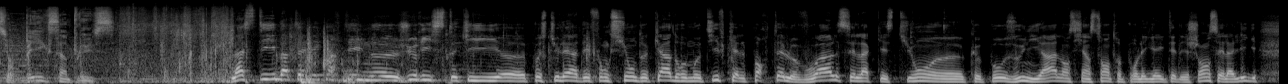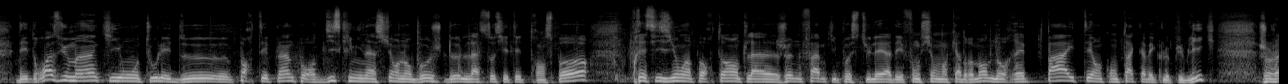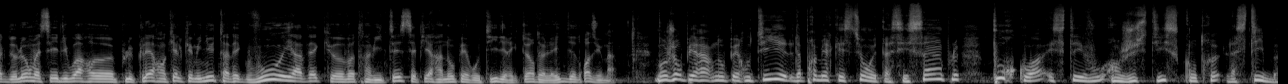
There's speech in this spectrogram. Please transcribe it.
sur BX1 ⁇ La STIB a-t-elle écarté une juriste qui euh, postulait à des fonctions de cadre au motif qu'elle portait le voile? C'est la question euh, que pose UNIA, l'ancien centre pour l'égalité des chances, et la Ligue des droits humains qui ont tous les deux porté plainte pour discrimination à l'embauche de la société de transport. Précision importante, la jeune femme qui postulait à des fonctions d'encadrement n'aurait pas été en contact avec le public. Jean-Jacques Deleu, on va essayer d'y voir euh, plus clair en quelques minutes avec vous et avec votre invité, c'est Pierre Arnaud Perouti, directeur de la Ligue des droits humains. Bonjour Pierre Arnaud Perouti. La première question est assez simple. Pourquoi estez-vous en justice contre la STIB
